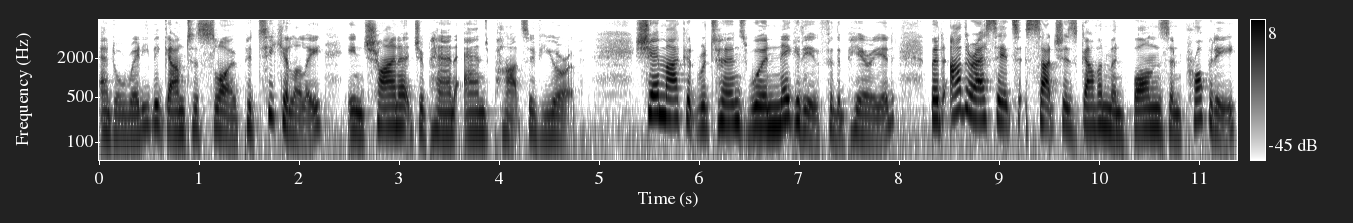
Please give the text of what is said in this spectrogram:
and already begun to slow, particularly in China, Japan, and parts of Europe. Share market returns were negative for the period, but other assets such as government bonds and property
